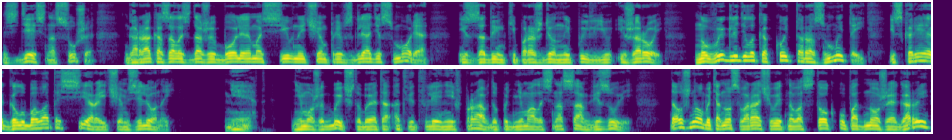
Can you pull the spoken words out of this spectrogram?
Здесь, на суше, гора казалась даже более массивной, чем при взгляде с моря, из-за дымки, порожденной пылью и жарой, но выглядела какой-то размытой и скорее голубовато-серой, чем зеленой. Нет, не может быть, чтобы это ответвление и вправду поднималось на сам Везувий. Должно быть, оно сворачивает на восток у подножия горы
